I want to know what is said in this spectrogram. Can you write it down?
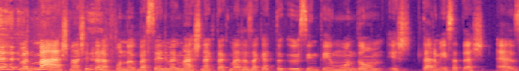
mert más, más egy telefonnak beszélni, meg más nektek, mert ezeket tök őszintén mondom, és természetes ez.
